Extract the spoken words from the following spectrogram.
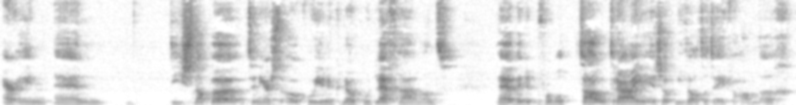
erin. En die snappen ten eerste ook hoe je een knoop moet leggen. Want hè, bijvoorbeeld touw draaien is ook niet altijd even handig.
